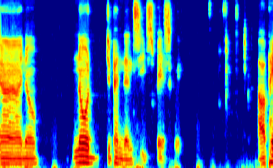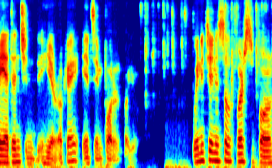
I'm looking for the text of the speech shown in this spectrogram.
uh, no node dependencies basically. Uh, pay attention here okay? It's important for you. We need to install first of all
